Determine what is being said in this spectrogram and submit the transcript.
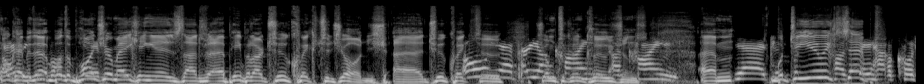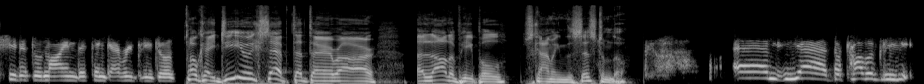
Okay, but the, but the point you're making is that uh, people are too quick to judge, uh, too quick Oh to yeah, very jump unkind, to conclusions. Unkind. Um, yeah, but do you accept? they have a cushy little mind? They think everybody does. Okay, do you accept that there are a lot of people scamming the system, though? Um, yeah, there probably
